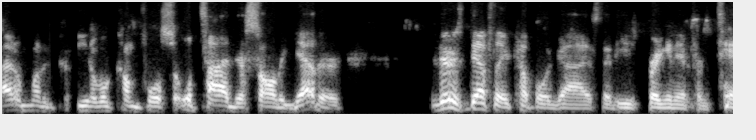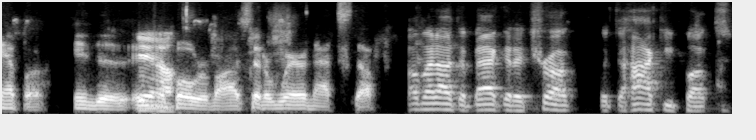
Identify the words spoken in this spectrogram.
I don't want to, you know, we'll come full, so we'll tie this all together. There's definitely a couple of guys that he's bringing in from Tampa into, into Yeah. Beau Rivage that are wearing that stuff. How about out the back of the truck with the hockey pucks?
